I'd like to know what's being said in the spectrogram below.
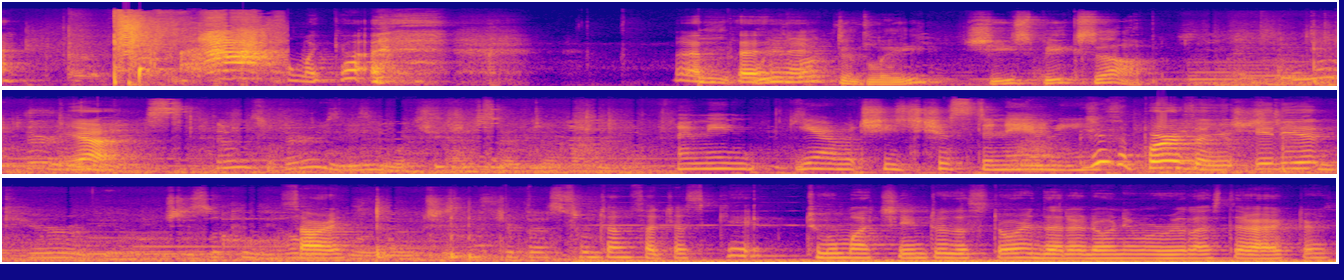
Ah. Oh my god. what the heck? reluctantly, she speaks up. Yeah. That was very mean what you just said to her. I mean, yeah, but she's just a nanny. She's a person, you idiot. Care of you. She's looking out Sorry. for you. She's not your best friend. Sometimes I just get too much into the story that I don't even realize they're actors.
